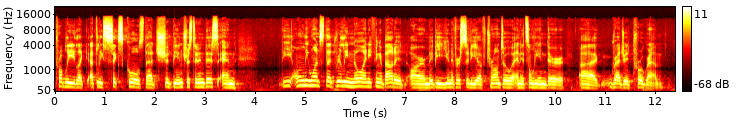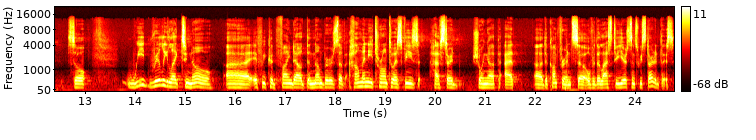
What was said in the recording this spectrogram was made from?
probably like at least six schools that should be interested in this, and the only ones that really know anything about it are maybe University of Toronto, and it's only in their uh, graduate program. So we'd really like to know uh, if we could find out the numbers of how many Toronto SVs have started showing up at uh, the conference uh, over the last two years since we started this.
